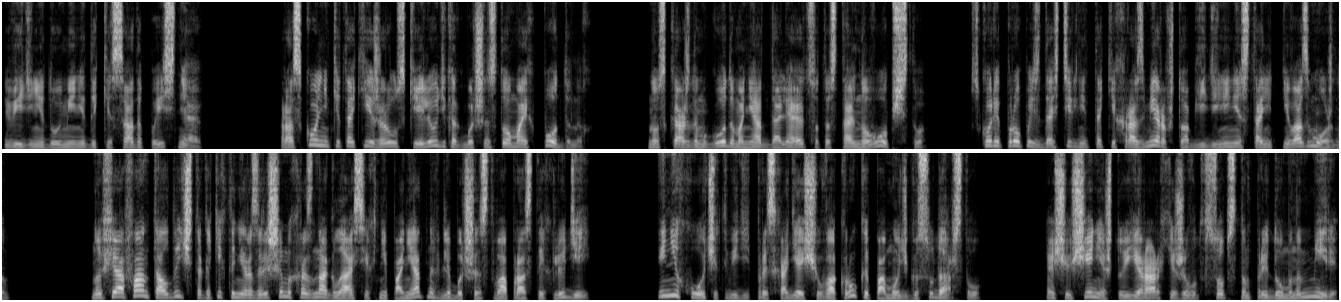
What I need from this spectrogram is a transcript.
видя недоумение Декисада, поясняю. Раскольники такие же русские люди, как большинство моих подданных. Но с каждым годом они отдаляются от остального общества. Вскоре пропасть достигнет таких размеров, что объединение станет невозможным. Но Феофан толдычит о каких-то неразрешимых разногласиях, непонятных для большинства простых людей. И не хочет видеть происходящего вокруг и помочь государству. Ощущение, что иерархи живут в собственном придуманном мире.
